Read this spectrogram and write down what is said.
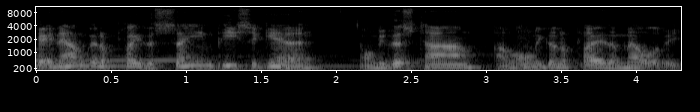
Okay, now I'm going to play the same piece again, only this time I'm only going to play the melody.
